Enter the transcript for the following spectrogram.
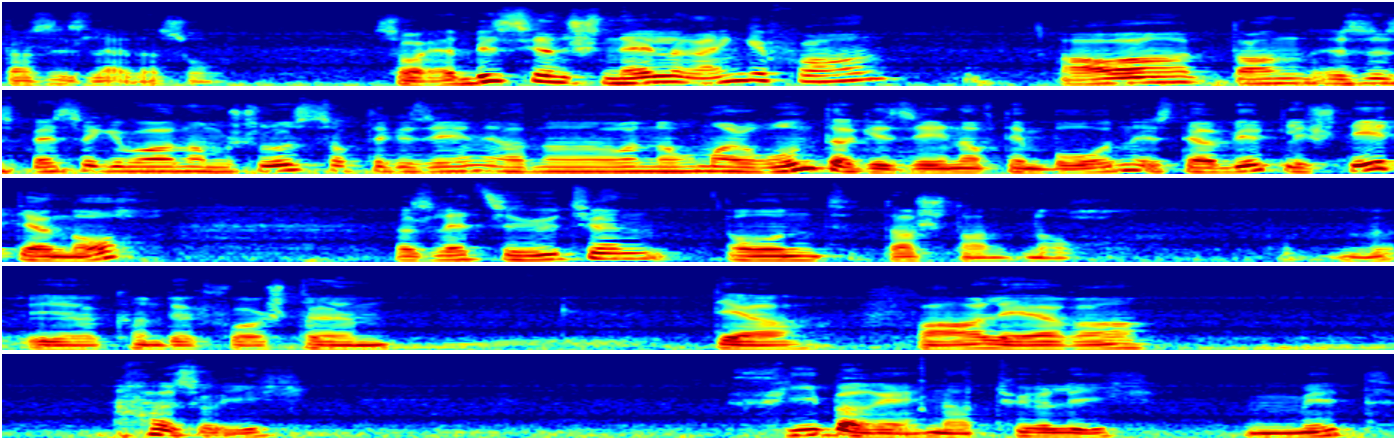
Das ist leider so. So, ein bisschen schnell reingefahren, aber dann ist es besser geworden am Schluss. Habt ihr gesehen? Er hat noch mal runter gesehen auf dem Boden. Ist der wirklich, steht der noch? Das letzte Hütchen und das stand noch. Ihr könnt euch vorstellen, der Fahrlehrer, also ich, fiebere natürlich mit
